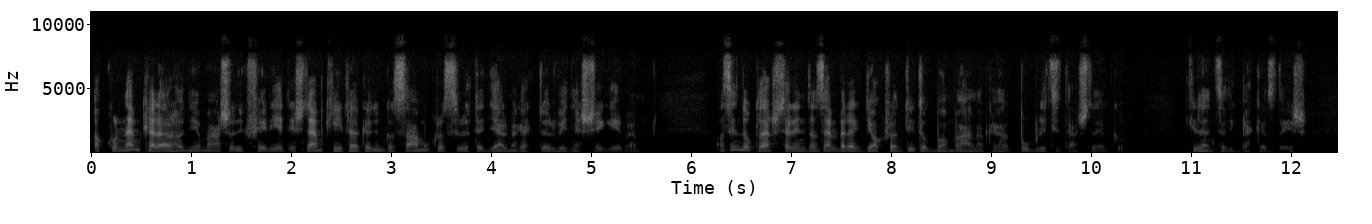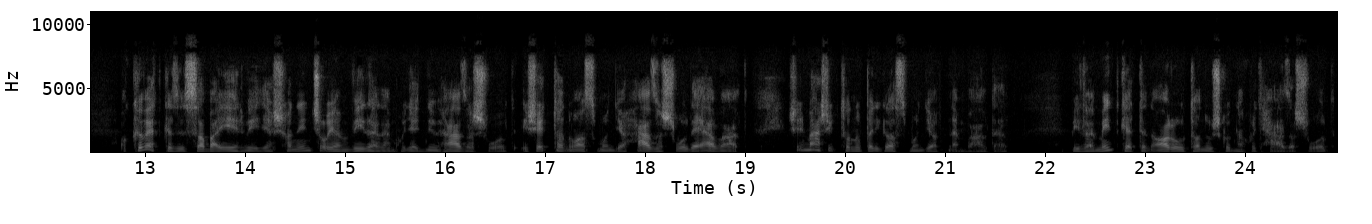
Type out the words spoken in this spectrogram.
akkor nem kell elhagyni a második férjét, és nem kételkedünk a számukra született gyermekek törvényességében. Az indoklás szerint az emberek gyakran titokban válnak el, publicitás nélkül. 9. bekezdés. A következő szabály érvényes, ha nincs olyan vélelem, hogy egy nő házas volt, és egy tanú azt mondja, házas volt, de elvált, és egy másik tanú pedig azt mondja, nem vált el. Mivel mindketten arról tanúskodnak, hogy házas volt,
